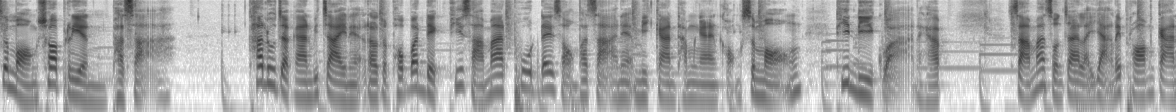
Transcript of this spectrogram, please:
สมองชอบเรียนภาษา ถ้าดูจากงานวิจัยเนี่ยเราจะพบว่าเด็กที่สามารถพูดได้ 2 ภาษาเนี่ยมีการทำงานของสมองที่ดีกว่านะครับ สามารถสนใจหลายอย่างได้พร้อมกัน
